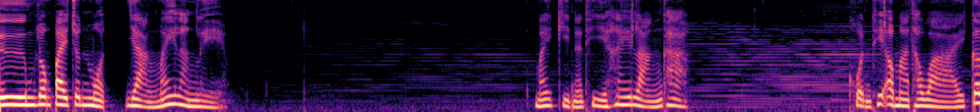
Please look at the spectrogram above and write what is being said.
ดื่มลงไปจนหมดอย่างไม่ลังเล ไม่กี่นาทีให้หลังค่ะ คนที่เอามาถวายก็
